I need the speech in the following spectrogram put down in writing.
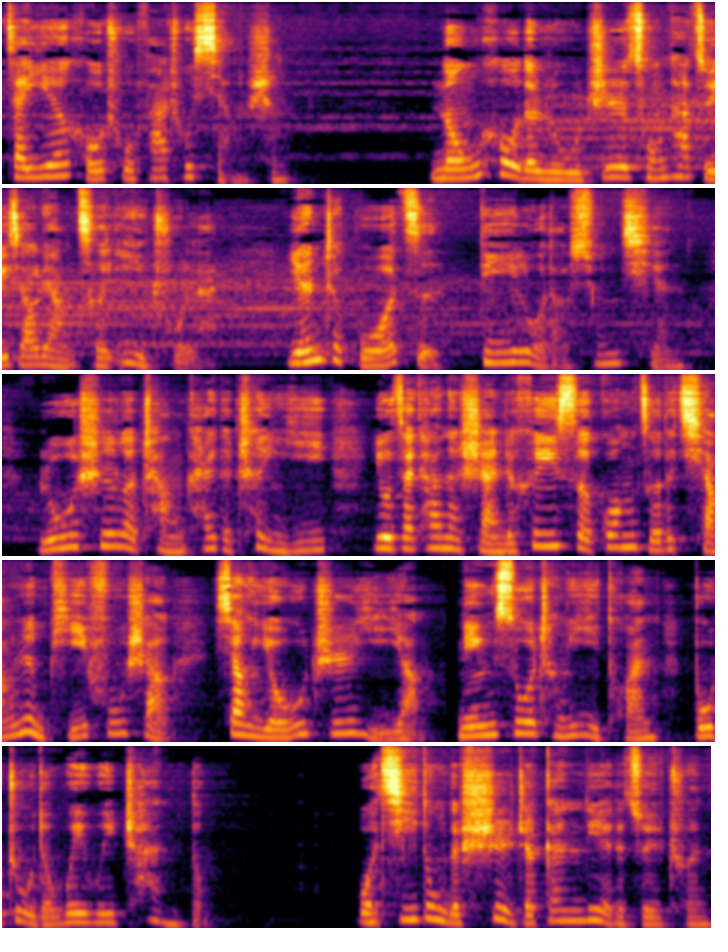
在咽喉处发出响声。浓厚的乳汁从他嘴角两侧溢出来，沿着脖子滴落到胸前，濡湿了敞开的衬衣，又在他那闪着黑色光泽的强韧皮肤上，像油脂一样凝缩成一团，不住地微微颤动。我激动地试着干裂的嘴唇，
